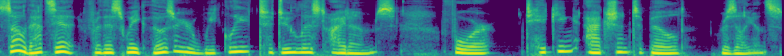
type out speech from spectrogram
So that's it for this week. Those are your weekly to do list items for taking action to build resilience.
